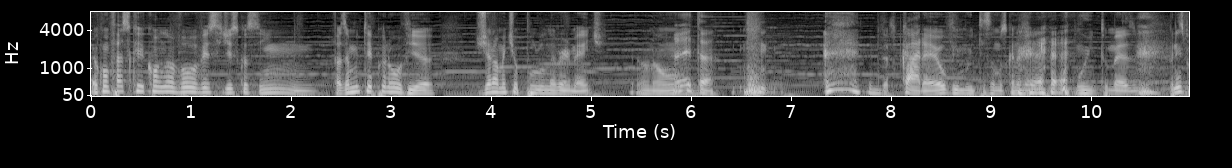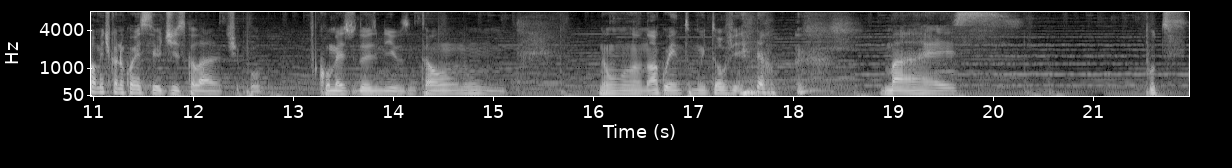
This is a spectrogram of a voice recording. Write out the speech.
Eu confesso que quando eu vou ouvir esse disco assim, fazia muito tempo que eu não ouvia. Geralmente eu pulo Nevermind. Eu não. Eita! Cara, eu ouvi muito essa música na minha vida. muito mesmo. Principalmente quando eu conheci o disco lá, tipo, começo de 2000. Então não. Não, não aguento muito ouvir, não. Mas. Putz.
